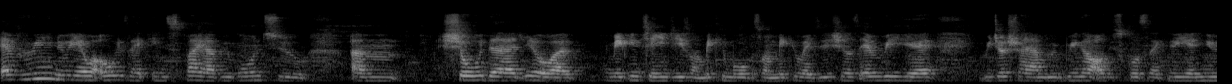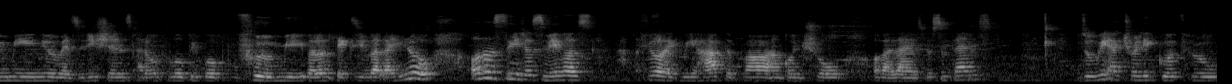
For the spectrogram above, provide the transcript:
every new year we're always like inspired. We want to um, show that you know we're making changes we're making moves we're making resolutions. Every year we just try and we bring out all these quotes like new year new me new resolutions. I don't follow people follow me if i don't text you back. And you know all those things just make us feel like we have the power and control of our lives. But sometimes do we actually go through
